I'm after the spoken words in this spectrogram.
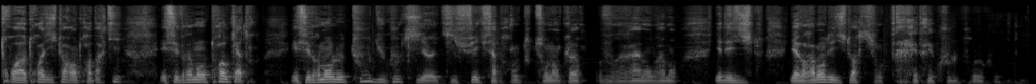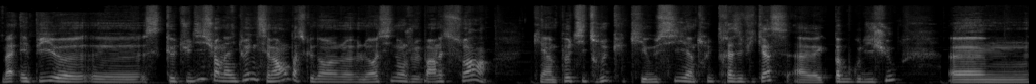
trois, trois histoires en trois parties, et c'est vraiment trois ou quatre. Et c'est vraiment le tout, du coup, qui, euh, qui fait que ça prend toute son ampleur. Vraiment, vraiment. Il y a des il y a vraiment des histoires qui sont très, très cool pour le coup. Bah, et puis, euh, euh, ce que tu dis sur Nightwing, c'est marrant parce que dans le, le récit dont je vais parler ce soir, qui est un petit truc, qui est aussi un truc très efficace, avec pas beaucoup d'issues, euh,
